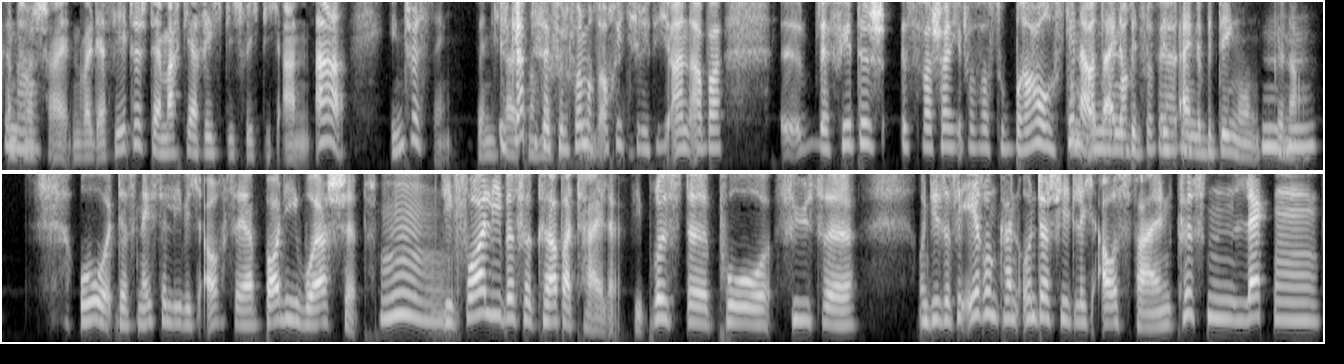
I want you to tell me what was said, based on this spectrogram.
Genau. unterscheiden, weil der Fetisch, der macht ja richtig, richtig an. Ah, interesting. Wenn ich Ich glaube, die sexuelle Form macht auch richtig, richtig an, aber äh, der Fetisch ist wahrscheinlich etwas, was du brauchst, Genau, um ist eine, zu werden. ist eine Bedingung, Mhm. genau. Oh, das nächste liebe ich auch sehr. Body Worship. Hm. Die Vorliebe für Körperteile, wie Brüste, Po, Füße. Und diese Verehrung kann unterschiedlich ausfallen. Küssen, lecken,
